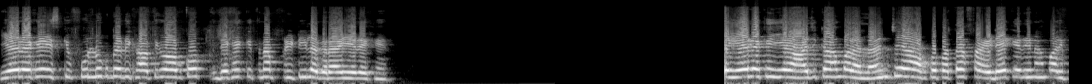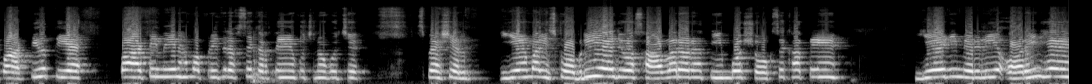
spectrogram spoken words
ये देखें, इसकी फुल लुक में दिखाती हूँ आपको। देखें, कितना प्रिटी लग रहा है, ये देखें। ये देखें ये आज का हमारा लंच है। आपको पता है फ्राइडे के दिन हमारी पार्टी होती है। पार्टी में हम अपनी तरफ़ से करते हैं कुछ ना कुछ स्पेशल ये हमारी स्ट्रॉबेरी है जो सावर और हतीम बहुत शौक से खाते हैं। ये जी मेरे लिए ऑरेंज है।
